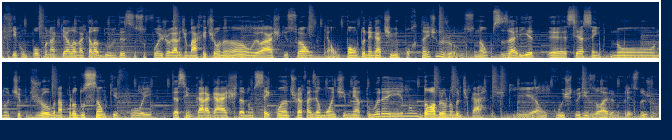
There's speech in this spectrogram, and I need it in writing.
fica um pouco naquela, naquela dúvida se isso foi jogado de marketing ou não. Eu acho que isso é um, é um ponto negativo importante no jogo. Isso não precisaria. É, ser assim no, no tipo de jogo, na produção que foi. Assim, o cara gasta não sei quantos para fazer um monte de miniatura e não dobra o número de cartas, que é um custo irrisório no preço do jogo.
